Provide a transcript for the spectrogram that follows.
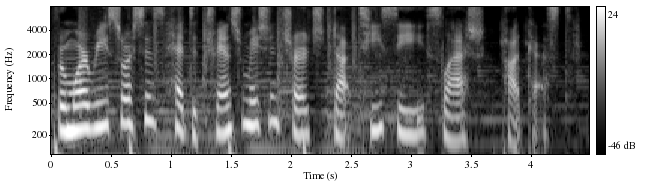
For more resources, head to transformationchurch.tc slash podcast.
